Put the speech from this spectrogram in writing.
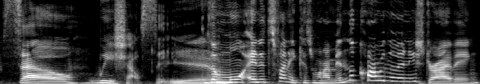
So we shall see. Yeah. The more and it's funny because when I'm in the car with him and he's driving,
